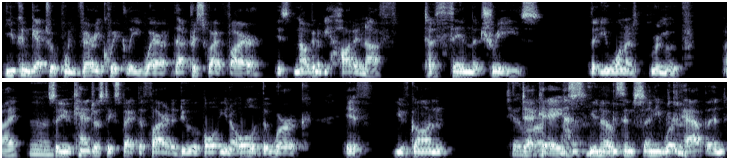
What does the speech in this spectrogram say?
you can get to a point very quickly where that prescribed fire is not going to be hot enough to thin the trees that you want to remove, right? Mm. So you can't just expect the fire to do all, you know, all of the work if you've gone too decades, you know, since any work happened,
